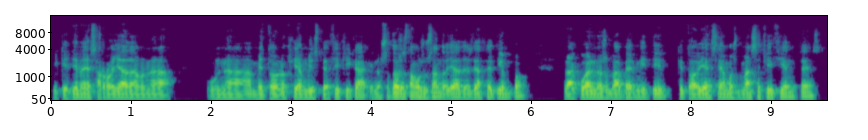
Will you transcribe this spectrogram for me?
y que tiene desarrollada una, metodología muy específica y nosotros estamos usando ya desde hace tiempo, la cual nos va a permitir que todavía seamos más eficientes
